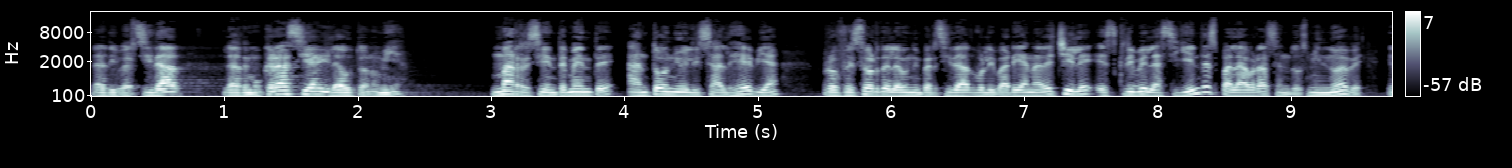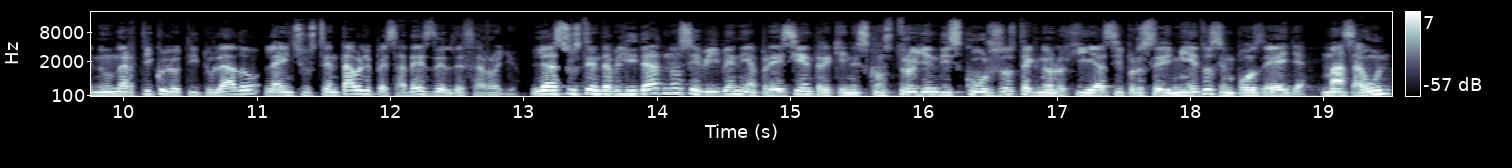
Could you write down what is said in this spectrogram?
la diversidad, la democracia y la autonomía. Más recientemente, Antonio Elizalde Hevia, profesor de la Universidad Bolivariana de Chile, escribe las siguientes palabras en 2009, en un artículo titulado La insustentable pesadez del desarrollo. La sustentabilidad no se vive ni aprecia entre quienes construyen discursos, tecnologías y procedimientos en pos de ella. Más aún,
